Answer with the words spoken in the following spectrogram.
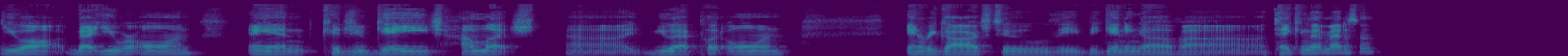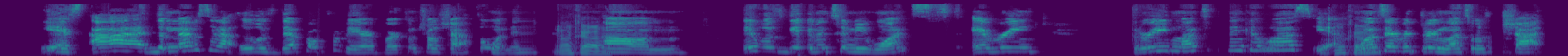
you all that you were on, and could you gauge how much uh, you had put on in regards to the beginning of uh, taking that medicine? Yes, I the medicine it was Depo-Provera, birth control shot for women. Okay. Um, it was given to me once every three months, I think it was. Yeah, okay. once every three months was a shot.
